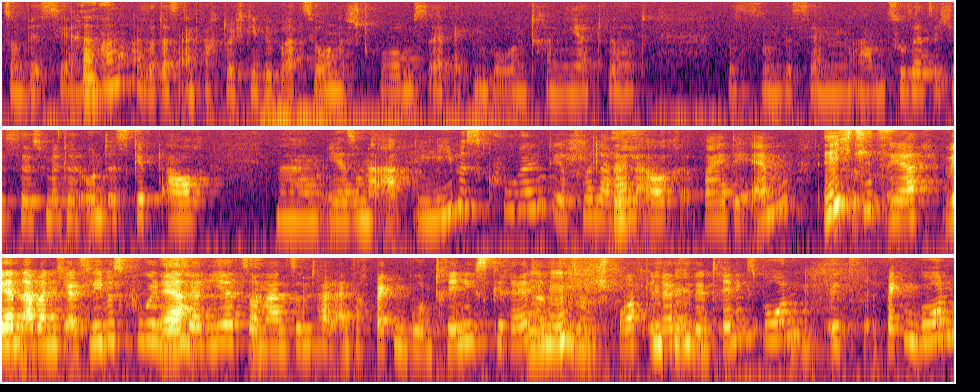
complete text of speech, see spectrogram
so ein bisschen. Ne? Also dass einfach durch die Vibration des Stroms der Beckenboden trainiert wird. Das ist so ein bisschen ähm, zusätzliches Hilfsmittel. Und es gibt auch ähm, ja, so eine Art Liebeskugeln, die gibt es mittlerweile auch bei DM. Echt Das, jetzt? Ja, werden aber nicht als Liebeskugeln Ja. deklariert, sondern sind halt einfach Beckenboden-Trainingsgeräte, Mhm. so ein Sportgerät für den Trainingsboden, äh, Beckenboden.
